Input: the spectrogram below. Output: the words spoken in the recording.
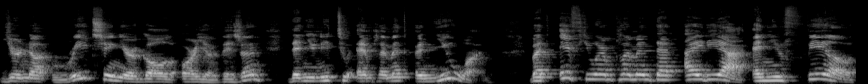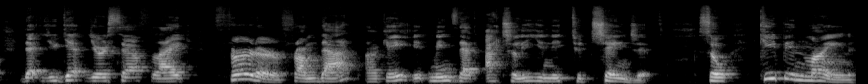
you're not reaching your goal or your vision, then you need to implement a new one. But if you implement that idea and you feel that you get yourself like further from that, okay, it means that actually you need to change it. So keep in mind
